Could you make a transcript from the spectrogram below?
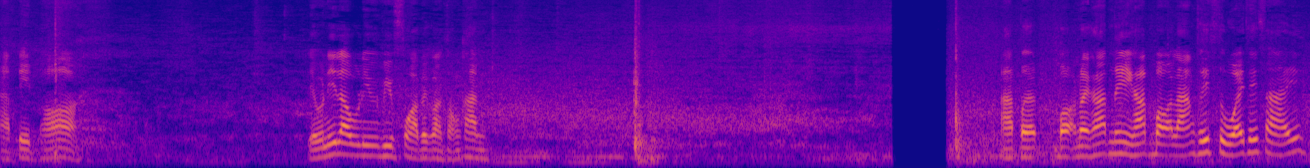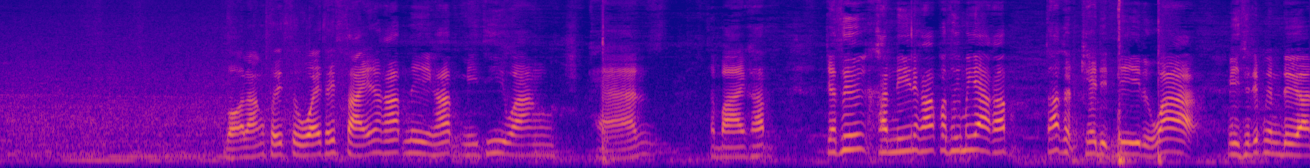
อะปิดพอ เดี๋ยววันนี้เรารีวิวฟอร์ดไปก่อนสองคัน อ่าเปิดเบาะหน่อยครับนี่ครับเบาะหลังสวยๆใสๆเบาะหลังสวยๆใสๆนะครับ นี่ครับ มีที่วางแขนสบายครับ จะซื้อคันนี้นะครับ ก็ซื้อไม่ยากครับ ถ้าเกิดเครดิตดีหรือว่ามีสลิปเงินเดือน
